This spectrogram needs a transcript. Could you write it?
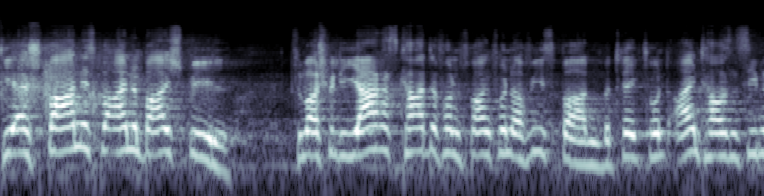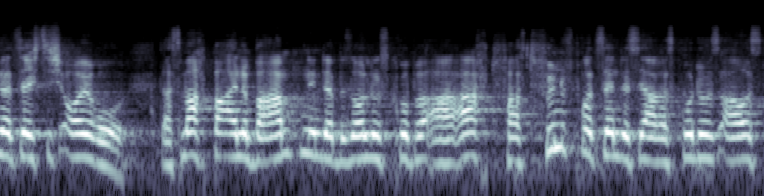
die Ersparnis bei einem Beispiel Z. die Jahreskarte von Frankfurt nach Wiesbaden beträgt rund 1.760 €. Das macht bei einem Beamten in der Besoldungsgruppe A 8 fast 5% des Jahresbruttos aus.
